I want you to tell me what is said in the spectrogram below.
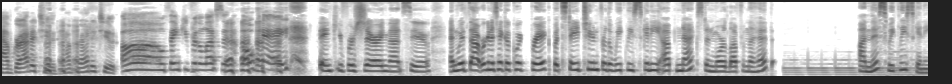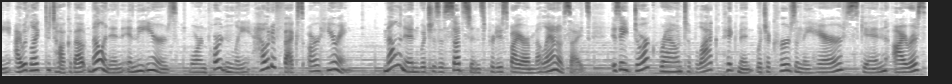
have gratitude. Have gratitude. Oh, thank you for the lesson. Okay. thank you for sharing that, Sue. And with that, we're going to take a quick break, but stay tuned for the weekly skinny up next and more love from the hip. On this weekly skinny, I would like to talk about melanin in the ears. More importantly, how it affects our hearing. Melanin, which is a substance produced by our melanocytes, is a dark brown to black pigment which occurs in the hair, skin, iris,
